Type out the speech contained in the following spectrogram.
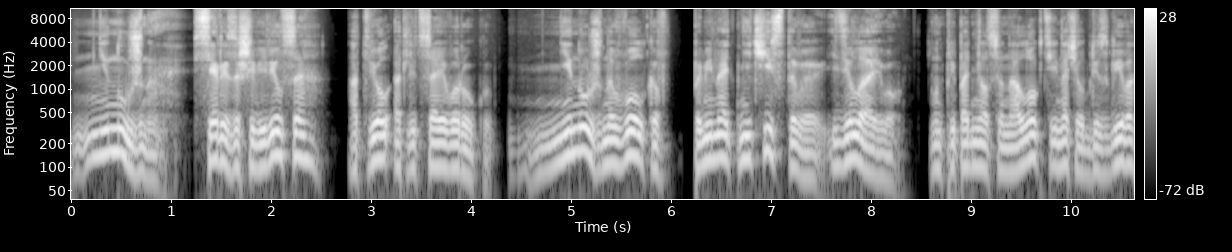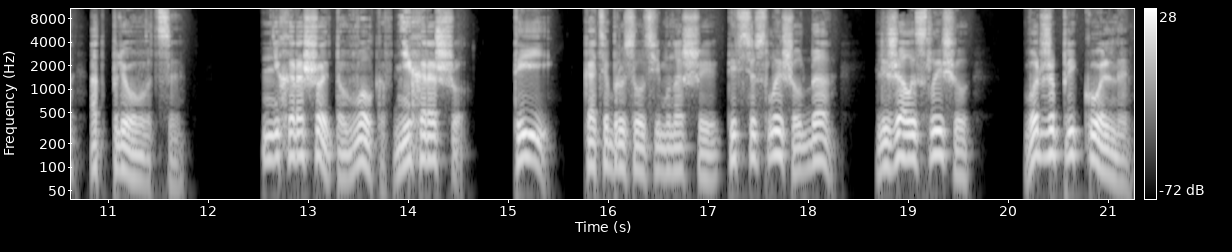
«Не нужно». Серый зашевелился, отвел от лица его руку. «Не нужно, Волков, поминать нечистого и дела его». Он приподнялся на локти и начал брезгливо отплевываться. Нехорошо это, Волков, нехорошо. Ты, Катя бросилась ему на шею, ты все слышал, да? Лежал и слышал. Вот же прикольно.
